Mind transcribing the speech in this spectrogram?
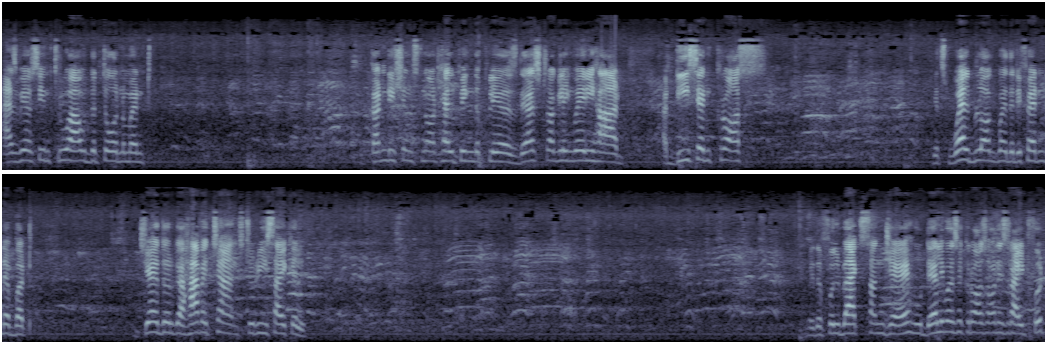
As we have seen throughout the tournament. Conditions not helping the players. They are struggling very hard. A decent cross. It's well blocked by the defender, but Jai Durga have a chance to recycle. With the fullback Sanjay, who delivers a cross on his right foot.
